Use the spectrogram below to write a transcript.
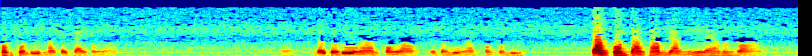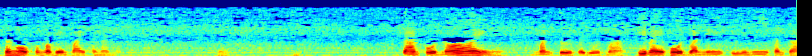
ของคนอื่นมาใส่ใจของเราเราต้องดูงานของเราเราต้องดูงานของคนอื่นต่างคนต่างทำอย่างนี้แล้วมันก็สงบมันก็เป็นไปเท่านั้นการพูดน้อย มันเกิดประโยชน์มาก ที่ไม่พูดวันนี้ปีนี้พรรษา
